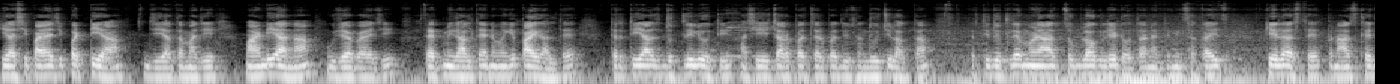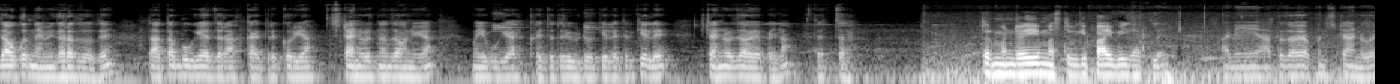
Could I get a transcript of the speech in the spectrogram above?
ही अशी पायाची पट्टी आहे जी आता माझी मांडी आहे ना उजव्या पायाची त्यात मी घालते आणि मग पाय घालते. तर ती आज धुतलेली होती. अशी चार पाच चार पाच दिवसांनी धुची लागता. तर ती धुतल्यामुळे आजचा ब्लॉग लेट होता नाही तर मी सकाळीच केलं असते. पण आज काही जाऊकच नाही. मी घरातच होते. तर आता बघूया जरा काहीतरी करूया. स्टँडवरनं जाऊन येऊया. मग बघूया. खायचं तरी व्हिडिओ केले तर केले. स्टँडवर जाऊया पहिला. तर चला. तर मंडळी मस्तपैकी पाय बी घातले आणि आता जाऊया आपण स्टँडवर.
